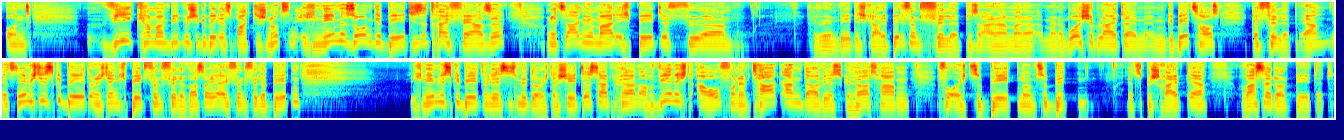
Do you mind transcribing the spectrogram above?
Und wie kann man biblische Gebete jetzt praktisch nutzen? Ich nehme so ein Gebet, diese drei Verse, und jetzt sagen wir mal, ich bete für für wen bete ich gerade? Ich bete für einen Philipp. Das ist einer meiner, meiner Worship-Leiter im, im, Gebetshaus, der Philipp. Ja? Jetzt nehme ich dieses Gebet und ich denke, ich bete für einen Philipp. Was soll ich eigentlich für einen Philipp beten? Ich nehme dieses Gebet und lese es mir durch. Da steht, deshalb hören auch wir nicht auf, von dem Tag an, da wir es gehört haben, für euch zu beten und zu bitten. Jetzt beschreibt er, was er dort betet.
